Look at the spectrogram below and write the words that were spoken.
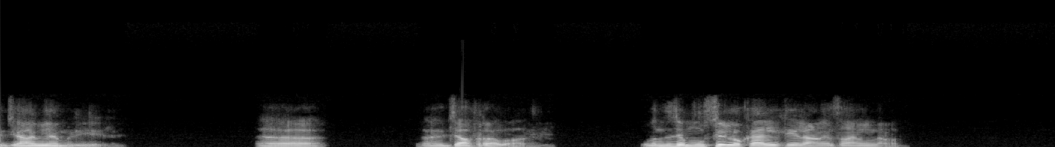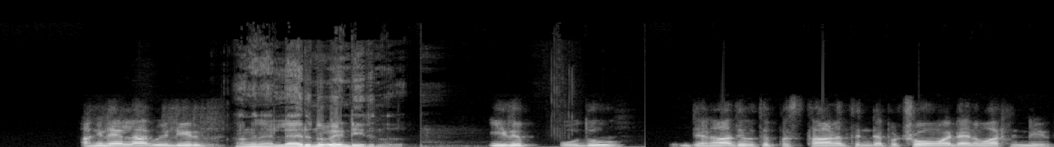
ജാമ്യ മിലിയയിൽ ജാഫറാബാദ്. എന്ന് വെച്ചാൽ മുസ്ലിം ലൊക്കാലിറ്റിയിലാണ് സാധനങ്ങൾ നടന്നത്. അങ്ങനെയല്ല വേണ്ടിയിരുന്നത്. അങ്ങനെയല്ലായിരുന്നു വേണ്ടിയിരുന്നത്. ഇത് പൊതു ജനാധിപത്യ പ്രസ്ഥാനത്തിന്റെ പ്രക്ഷോഭമായിട്ട് അതിനെ മാറ്റേണ്ടി ചെയ്തു.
